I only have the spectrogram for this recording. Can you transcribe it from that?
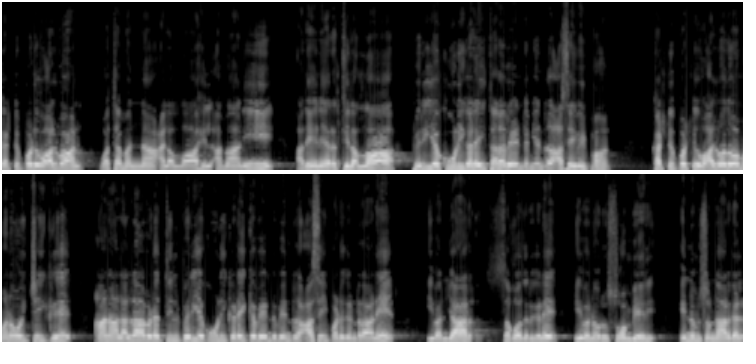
கட்டுப்படு வாழ்வான் ஒத்தமன்னா அல்லாஹில் அமானி. அதே நேரத்தில் அல்லாஹ் பெரிய கூலிகளை தர வேண்டும் என்று ஆசை வைப்பான். கட்டுப்பட்டு வாழ்வதோ மனோ இச்சைக்கு ஆனால் அல்லாவிடத்தில் பெரிய கூலி கிடைக்க வேண்டும் என்று ஆசைப்படுகின்றானே. இவன் யார்? சகோதரர்களே இவன் ஒரு சோம்பேறி. இன்னும் சொன்னார்கள்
